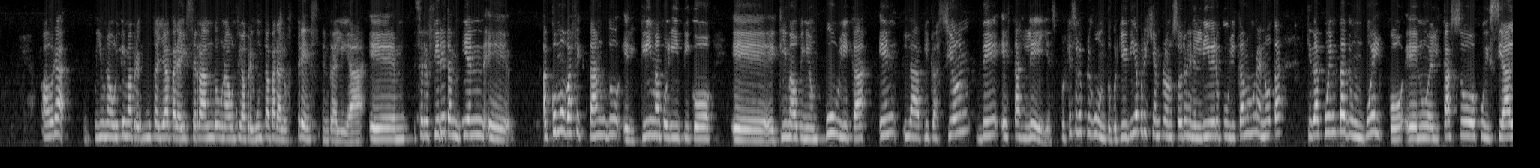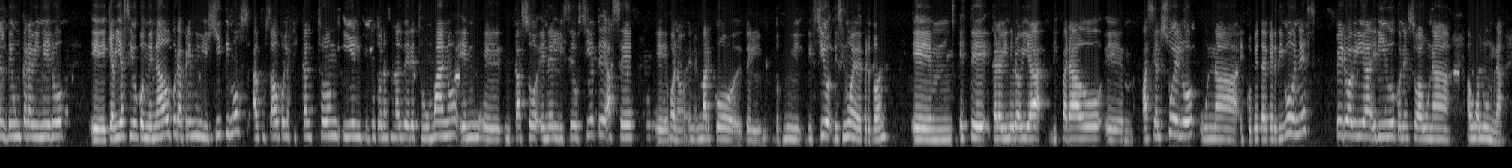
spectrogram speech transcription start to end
Ahora, y una última pregunta ya para ir cerrando, una última pregunta para los tres en realidad. Eh, se refiere también eh, a cómo va afectando el clima político, eh, el clima de opinión pública en la aplicación de estas leyes. ¿Por qué se los pregunto? Porque hoy día, por ejemplo, nosotros en el Libro publicamos una nota que da cuenta de un vuelco en el caso judicial de un carabinero eh, que había sido condenado por apremios ilegítimos, acusado por la fiscal Chong y el Instituto Nacional de Derechos Humanos en eh, un caso en el Liceo 7 hace, eh, bueno, en el marco del 2019, perdón. Em, este carabinero había disparado em, hacia el suelo una escopeta de perdigones, pero había herido con eso a una, a una alumna.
